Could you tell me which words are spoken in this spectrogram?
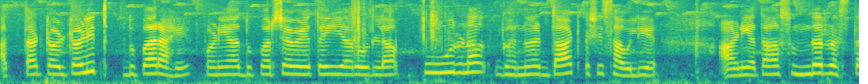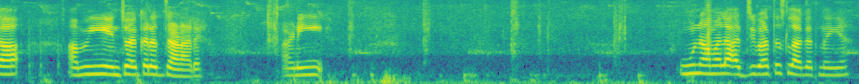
आत्ता टळटळीत दुपार आहे पण या दुपारच्या वेळेतही या रोडला पूर्ण घनदाट अशी सावली आहे. आणि आता हा सुंदर रस्ता आम्ही एन्जॉय करत जाणार आहे. आणि ऊन आम्हाला अजिबातच लागत नाही आहे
